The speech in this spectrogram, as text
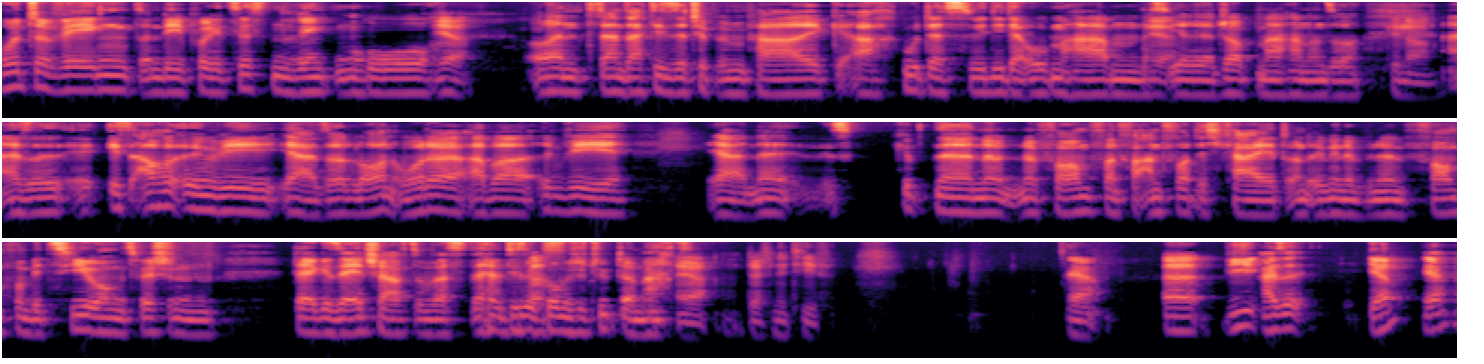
runterwinkt und die Polizisten winken hoch. Ja. Und dann sagt dieser Typ im Park, ach gut, dass wir die da oben haben, dass Ja. sie ihren Job machen und so. Genau. Also ist auch irgendwie, ja, so Law and Order, aber irgendwie, ja, ne, es gibt eine, eine, eine Form von Verantwortlichkeit und irgendwie eine, eine Form von Beziehung zwischen der Gesellschaft und was der, dieser Was- komische Typ da macht. Ja, definitiv. Ja. Äh, wie, Also, ja? ja.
